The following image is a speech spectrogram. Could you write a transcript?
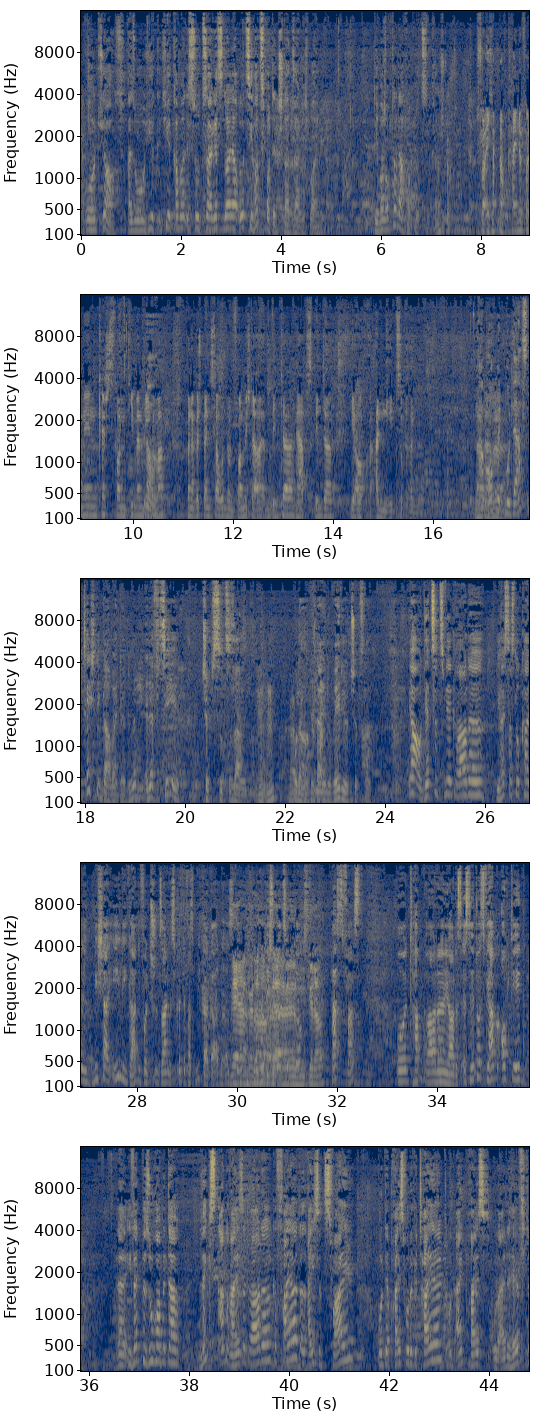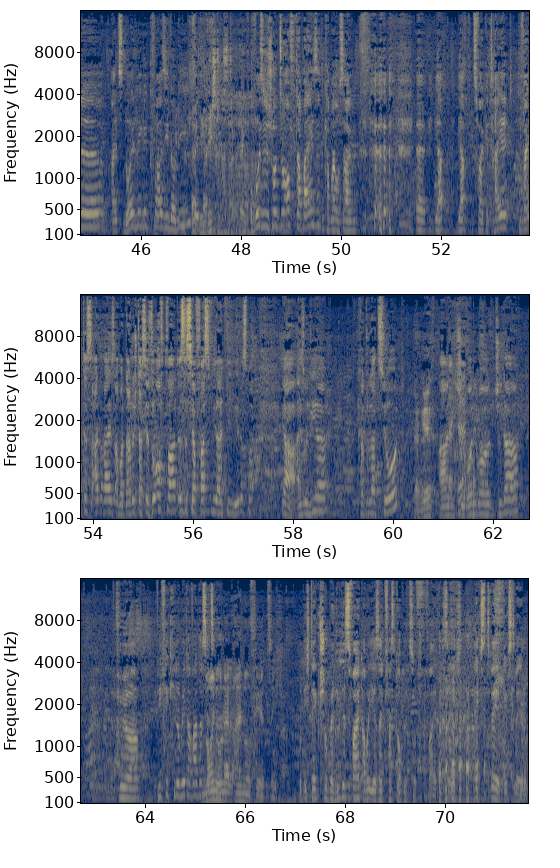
Und ja, also hier, hier kann man, ist sozusagen jetzt ein neuer OC-Hotspot entstanden, sage ich mal. Den man auch danach noch nutzen kann. Ich war- Ich habe noch keine von den Caches von Team MB Genau. gemacht, von der Gespensterrunde und freue mich da im Winter, Herbst, Winter, die auch angehen zu können. Wir haben auch mit modernsten Technik gearbeitet, mit NFC-Chips sozusagen. Oder kleine Radio-Chips da. Ja, und jetzt sitzen wir gerade, wie heißt das Lokal? Michaeli Garten. Ich wollte schon sagen, das könnte fast Mika Garten heißen. Ja, genau. Ja, hinkommst. genau. Passt fast. Und haben gerade ja, das Essen hinter uns. Wir haben auch den äh, Eventbesucher mit der längsten Anreise gerade gefeiert. Also eigentlich sind zwei. Und der Preis wurde geteilt und ein Preis oder eine Hälfte als Neulinge quasi noch nie. Die wichtigste. Obwohl sie schon so oft dabei sind, kann man auch sagen, äh, ihr, habt, ihr habt zwar geteilt die weiteste Anreise, aber dadurch, dass ihr so oft wart, ist es ja fast wieder wie jedes Mal. Ja, also hier Gratulation Danke. an Danke. Geronimo und Gina für wie viele Kilometer waren das jetzt? 941. Und ich denke schon, Berlin ist weit, aber ihr seid fast doppelt so weit. Das ist echt extrem, extrem.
